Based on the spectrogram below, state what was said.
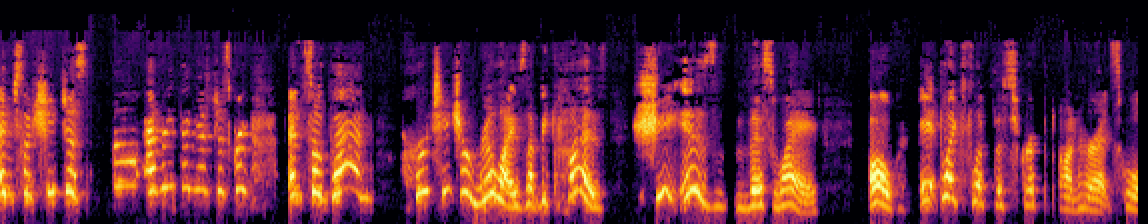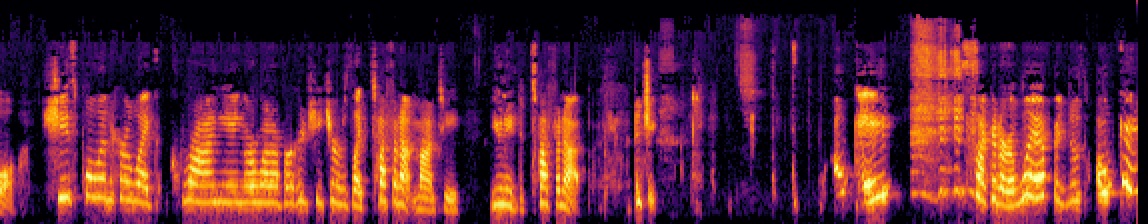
and so she just, oh, everything is just great. And so then her teacher realized that because she is this way, oh, it like flipped the script on her at school. She's pulling her like crying or whatever. Her teacher was like, toughen up, Monty. You need to toughen up. And she, okay, sucking her lip and just, okay.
